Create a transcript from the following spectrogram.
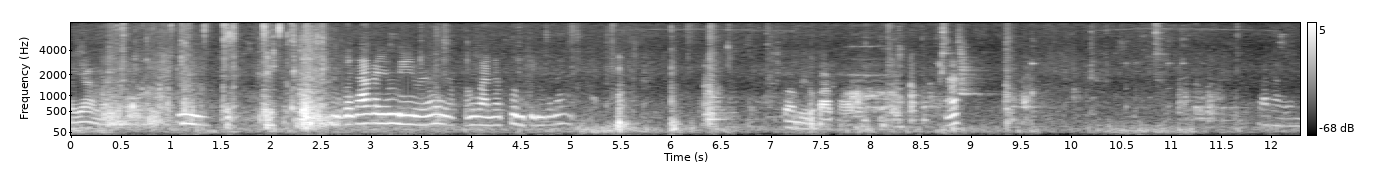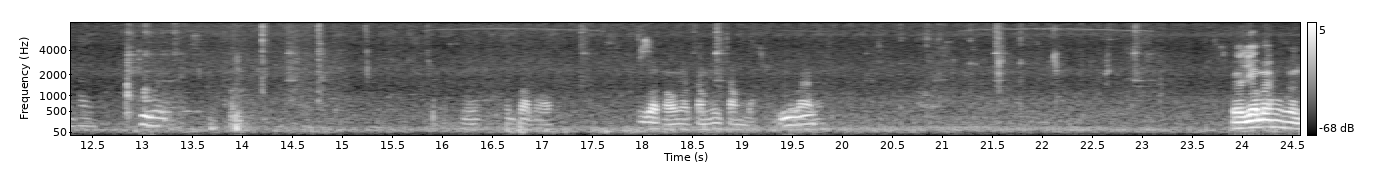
แล้วย่างเลยอืมหมูกระทะก็ยังมีอยู่นะบางวันเราต้มกินก็ได้ ก็มีปลาเผาอะไรกันคะคือเป็นปลาเผาที่ปลาเผามาทำให้ตำหมดได้นะเราเยอะไหมคุณ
